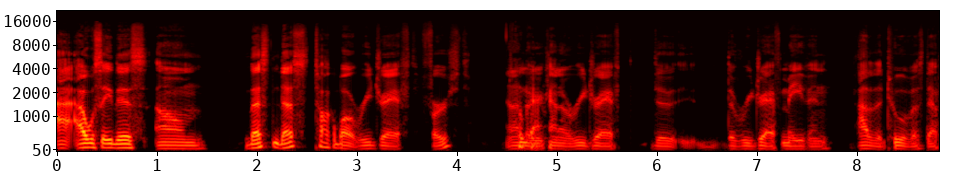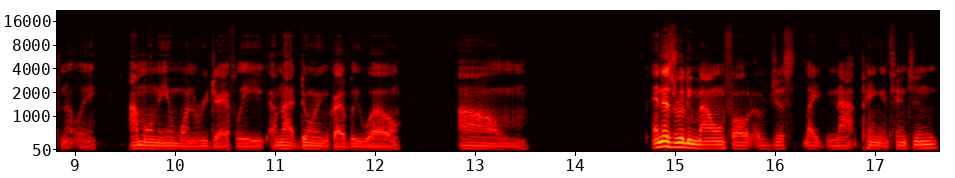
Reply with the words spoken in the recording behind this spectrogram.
I, I will say this. Um, let's let's talk about redraft first. And I know you're kind of redraft the the redraft maven out of the two of us, definitely. I'm only in one redraft league. I'm not doing incredibly well. Um and it's really my own fault of just like not paying attention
